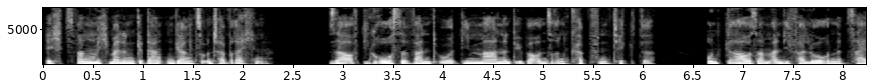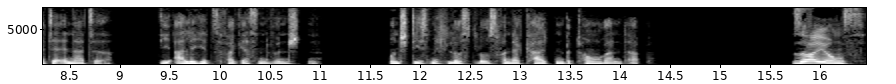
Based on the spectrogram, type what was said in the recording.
Ich zwang mich, meinen Gedankengang zu unterbrechen, sah auf die große Wanduhr, die mahnend über unseren Köpfen tickte und grausam an die verlorene Zeit erinnerte, die alle hier zu vergessen wünschten, und stieß mich lustlos von der kalten Betonwand ab. So, Jungs!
